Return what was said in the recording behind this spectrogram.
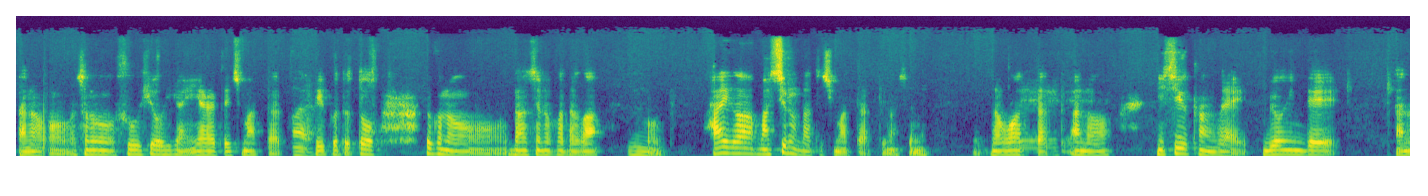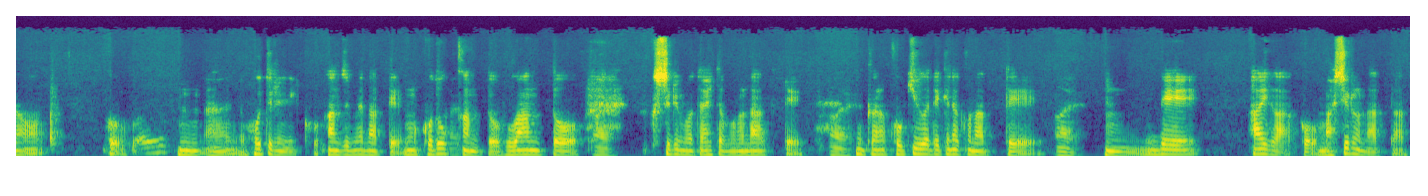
あの、その風評被害にやられてしまったはいということと、そこの男性の方が、うん肺が真っ白になってしまったって言いますよね。終わったへ。あの、2週間ぐらい病院で、あの、こううん、あのホテルにこう缶詰になって、もう孤独感と不安とはい。薬も大したものなくて、はいそれから呼吸ができなくなって、はい。うん、で、肺がこう真っ白になったっ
